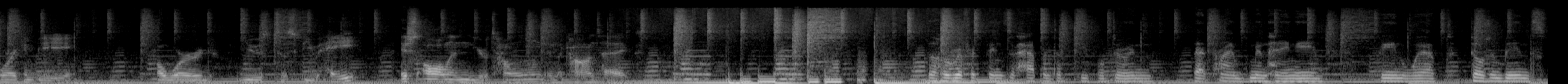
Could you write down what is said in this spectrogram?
or it can be a word used to spew hate. It's all in your tone, in the context. the horrific things that happened to people during that time men hanging, being whipped, children being s-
